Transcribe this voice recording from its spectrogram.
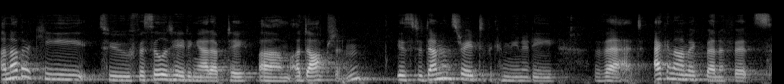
Another key to facilitating um, adoption is to demonstrate to the community that economic benefits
